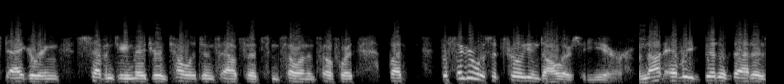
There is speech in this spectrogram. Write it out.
staggering 17 major intelligence outfits and so on and so forth. But the figure was a trillion dollars a year. Not every bit of that is,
